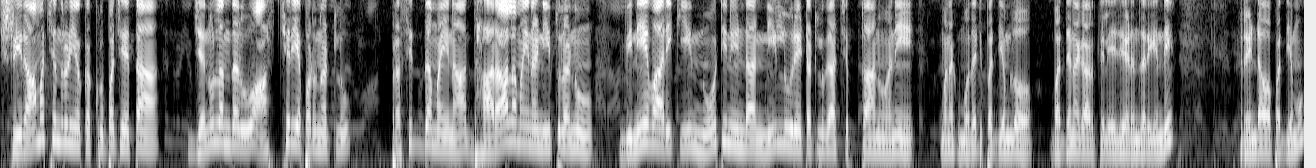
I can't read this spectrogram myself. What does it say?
శ్రీరామచంద్రుని యొక్క కృపచేత జనులందరూ ఆశ్చర్యపడునట్లు ప్రసిద్ధమైన ధారాళమైన నీతులను వినేవారికి నోటి నిండా నీళ్ళూరేటట్లుగా చెప్తాను అని మనకు మొదటి పద్యంలో బద్దెన గారు తెలియజేయడం జరిగింది. రెండవ పద్యము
